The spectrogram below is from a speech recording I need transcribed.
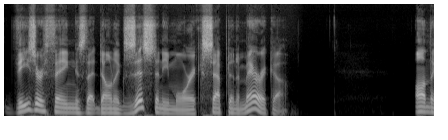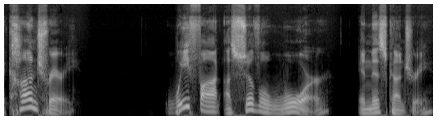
these are things that don't exist anymore except in America. On the contrary, we fought a civil war in this country.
